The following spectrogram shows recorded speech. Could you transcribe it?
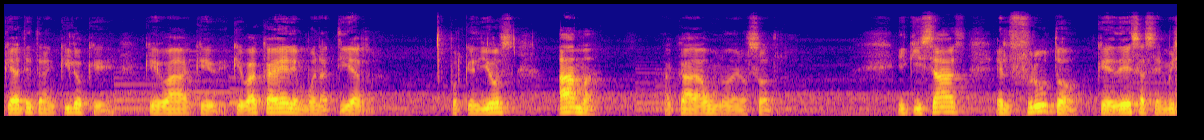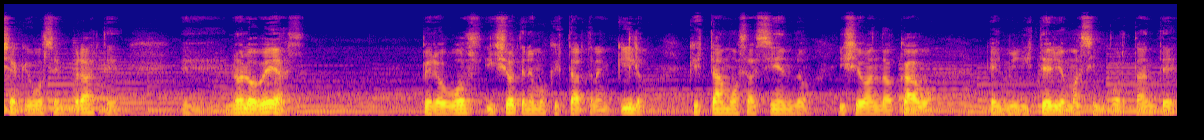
quédate tranquilo que, va, que, va a caer en buena tierra, porque Dios ama a cada uno de nosotros. Y quizás el fruto que de esa semilla que vos sembraste eh, no lo veas, pero vos y yo tenemos que estar tranquilos que estamos haciendo y llevando a cabo el ministerio más importante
